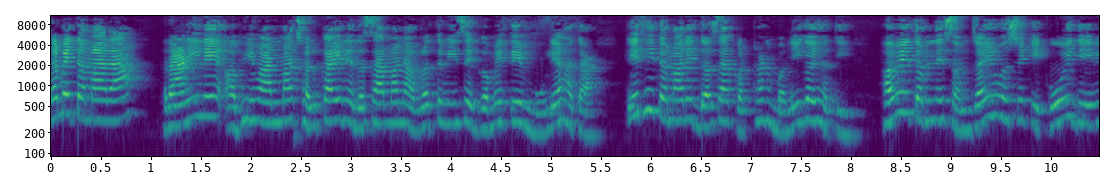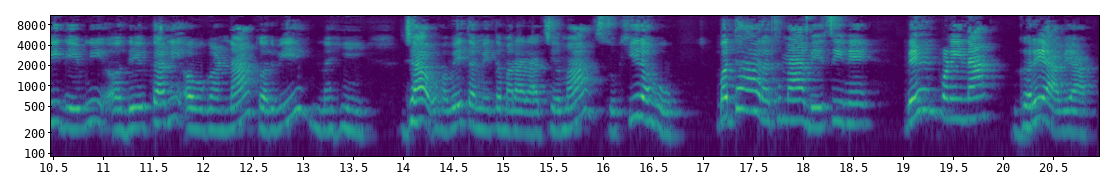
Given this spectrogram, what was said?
તમે તમારા રાણીને અભિમાનમાં છલકાઈને દશામાના વ્રત વિશે ગમે તેમ બોલ્યા હતા. તેથી તમારી દશા કઠણ બની ગઈ હતી. હવે તમને સમજાયું હશે કે કોઈ દેવી દેવની દેવતાની અવગણના કરવી નહીં. જાઓ, હવે તમે તમારા રાજ્યમાં સુખી રહો. બધા રથમાં બેસીને બહેનપણીના ઘરે આવ્યા.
